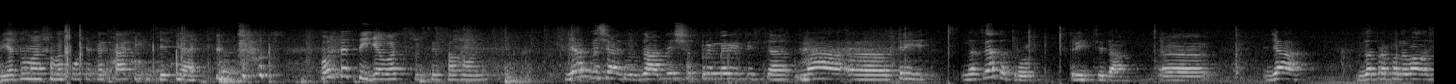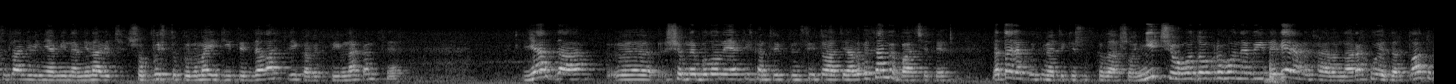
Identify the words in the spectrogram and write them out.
Я думаю, що ви хочете сказати тільки стісняйтесь. Можете сидя у вас щось говорити? Я, звичайно, за те, щоб примиритися на, е, три, на свято Трійці, да. Е, я запропонувала Світлані Веніаміновні навіть, щоб виступили мої діти, взяла свій колектив на концерт. Я за, е, щоб не було ніяких конфліктних ситуацій, але ви самі бачите, Наталя Кузьмя тільки що сказала, що нічого доброго не вийде, Віра Михайловна рахує зарплату.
